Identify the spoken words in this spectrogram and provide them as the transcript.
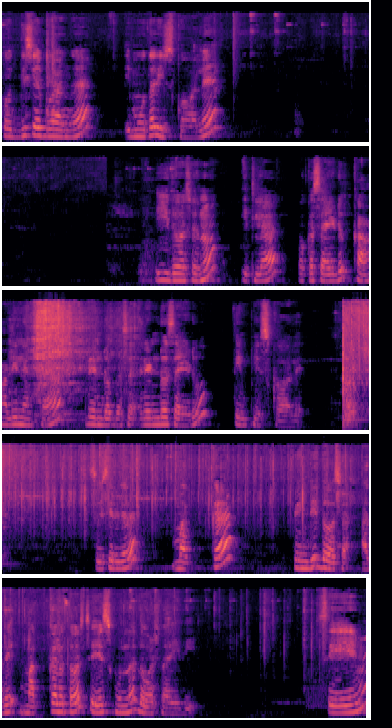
కొద్దిసేపు కాగా ఈ మూత తీసుకోవాలి. ఈ దోశను ఇట్లా ఒక సైడు కాలినాక రెండో రెండో సైడు తింపేసుకోవాలి చూసారు కదా? మక్క పిండి దోశ. అదే మక్కలతో చేసుకున్న దోశ ఇది. సేమ్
